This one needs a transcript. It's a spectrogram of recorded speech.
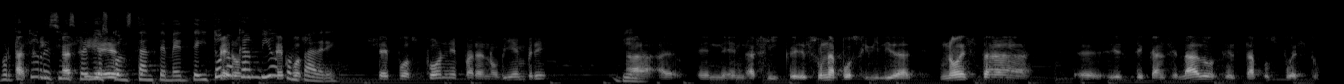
porque tú Así- recibes así premios es. constantemente, y todo Pero cambió, pos- compadre. Se pospone para noviembre. A- a- en, en- así que es una posibilidad. No está eh, este, cancelado, se está pospuesto.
